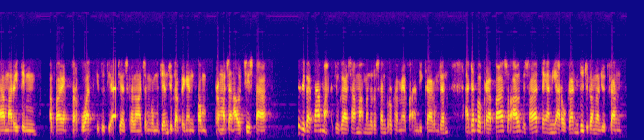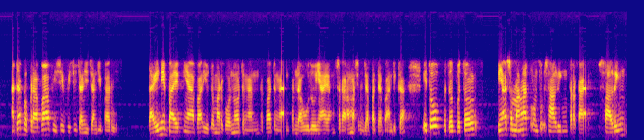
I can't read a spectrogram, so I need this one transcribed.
uh, maritim apa yang terkuat gitu di Asia segala macam. Kemudian juga pengen permajaan alutsista. Itu juga sama juga sama meneruskan programnya Pak Andika kemudian ada beberapa soal misalnya TNI arogan itu juga melanjutkan ada beberapa visi-visi janji-janji baru. Nah ini baiknya Pak Yudo Margono dengan apa dengan pendahulunya yang sekarang masih menjabat ya Pak Andika itu betul-betul punya semangat untuk saling terkait saling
